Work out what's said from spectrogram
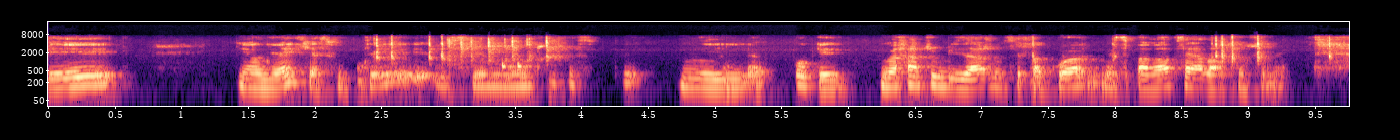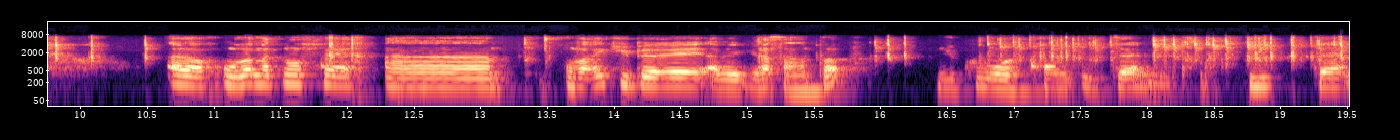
et, et on dirait qu'il a sauté, c'est mon truc sauté, nil. Ok, il m'a fait un truc bizarre, je ne sais pas quoi, mais c'est pas grave, ça a l'air d'avoir fonctionné. Alors, on va maintenant faire un, on va récupérer avec grâce à un pop. Du coup, on va prendre item, item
